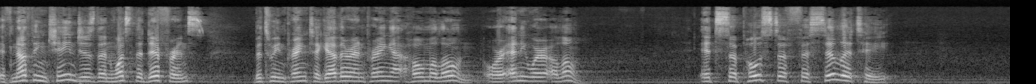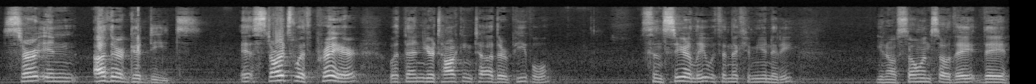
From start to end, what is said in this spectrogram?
If nothing changes, then what's the difference between praying together and praying at home alone or anywhere alone? It's supposed to facilitate certain other good deeds. It starts with prayer, but then you're talking to other people sincerely within the community. You know, so and so they they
